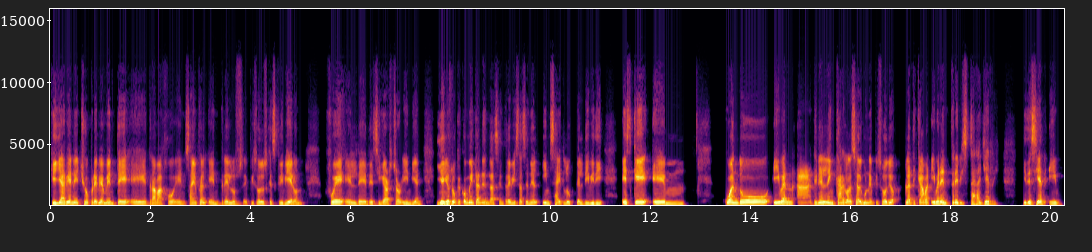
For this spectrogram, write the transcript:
que ya habían hecho previamente eh, trabajo en Seinfeld. Entre los episodios que escribieron fue el de The Cigar Store Indian. Y ellos lo que comentan en las entrevistas en el Inside Look del DVD es que em, cuando iban a, tenían el encargo de hacer algún episodio, platicaban, iban a entrevistar a Jerry y decían, y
